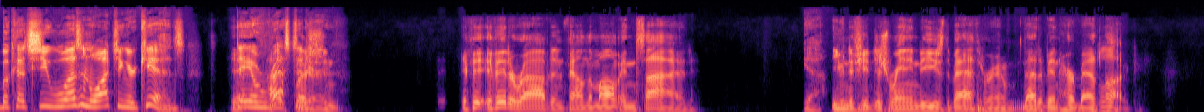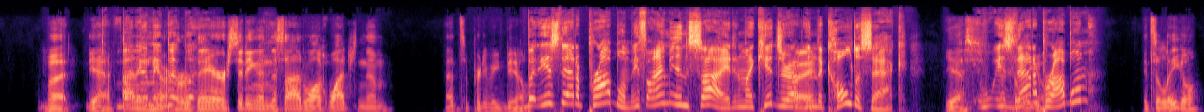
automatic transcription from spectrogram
because she wasn't watching her kids. They I have a arrested her. If it, if it arrived and found the mom inside, Yeah. even if she just ran in to use the bathroom, that'd have been her bad luck. But yeah, But, finding I mean, her, but- her but- there sitting on the sidewalk watching them, that's a pretty big deal. But is that a problem? If I'm inside and my kids are out in the cul-de-sac, yes, is that's that a problem? It's illegal.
